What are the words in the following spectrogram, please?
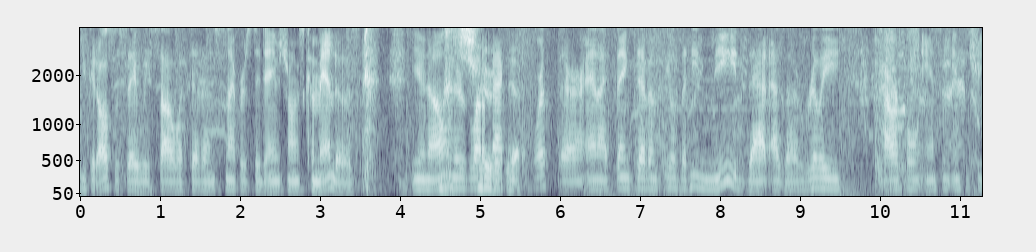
You could also say we saw what DevM's snipers did to Aimstrong's commandos. you know, and there's a lot of back yeah. and forth there, and I think DevM feels that he needs that as a really powerful anti-infantry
